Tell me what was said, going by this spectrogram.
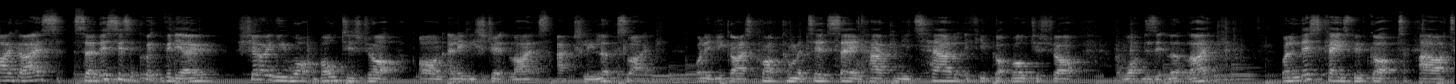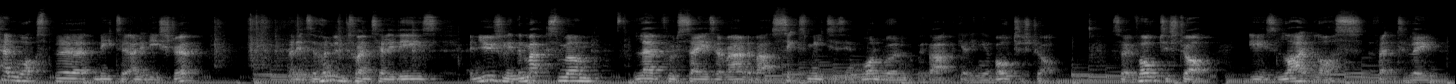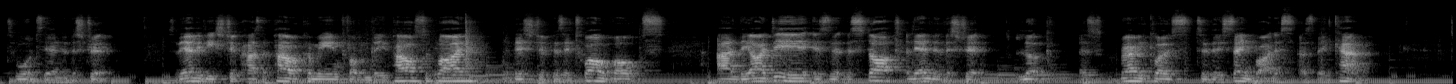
Hi guys, so this is a quick video showing you what voltage drop on LED strip lights actually looks like. One of you guys commented saying how can you tell if you've got voltage drop and what does it look like? Well in this case we've got our 10 watts per meter LED strip and it's 120 LEDs and usually the maximum length would say is around about 6 meters in one run without getting a voltage drop. So voltage drop is light loss effectively towards the end of the strip. So the LED strip has the power coming in from the power supply. This strip is a 12 volts and the idea is that the start and the end of the strip look as very close to the same brightness as they can.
